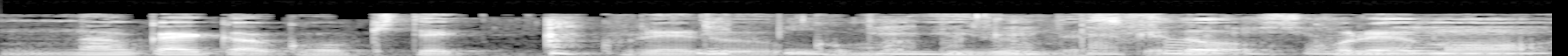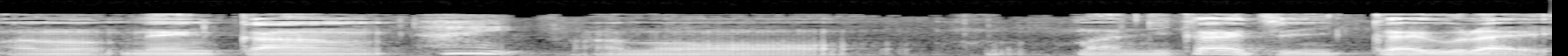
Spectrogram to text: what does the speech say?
何回かこう来てくれる子もいるんですけど、これもあの年間、はい。あのまあ、2ヶ月に1回ぐらい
